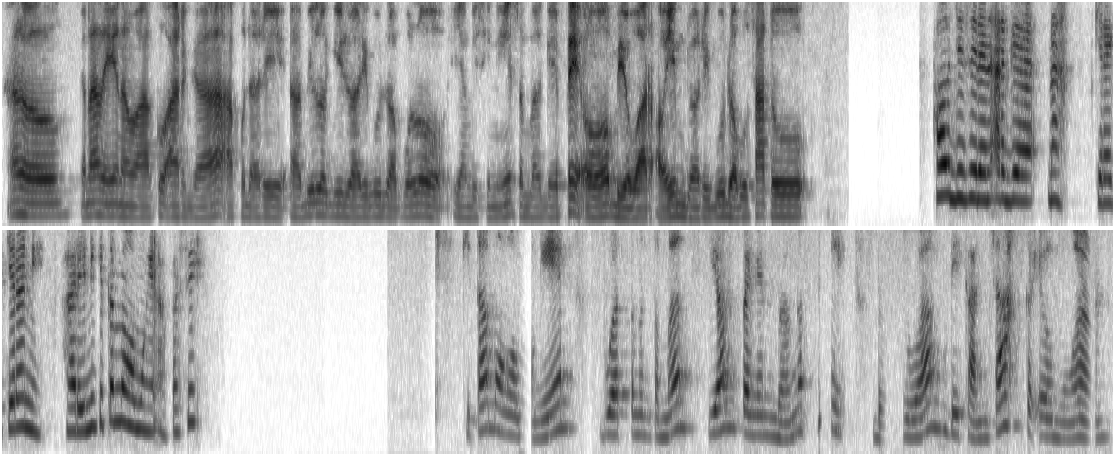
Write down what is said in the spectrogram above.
Halo, kenalin nama aku Arga, aku dari uh, Biologi 2020 yang di sini sebagai PO Biowar OIM 2021. Halo Jesse dan Arga. Nah, kira-kira nih, hari ini kita mau ngomongin apa sih? Kita mau ngomongin buat teman-teman yang pengen banget nih berjuang di kancah keilmuan.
